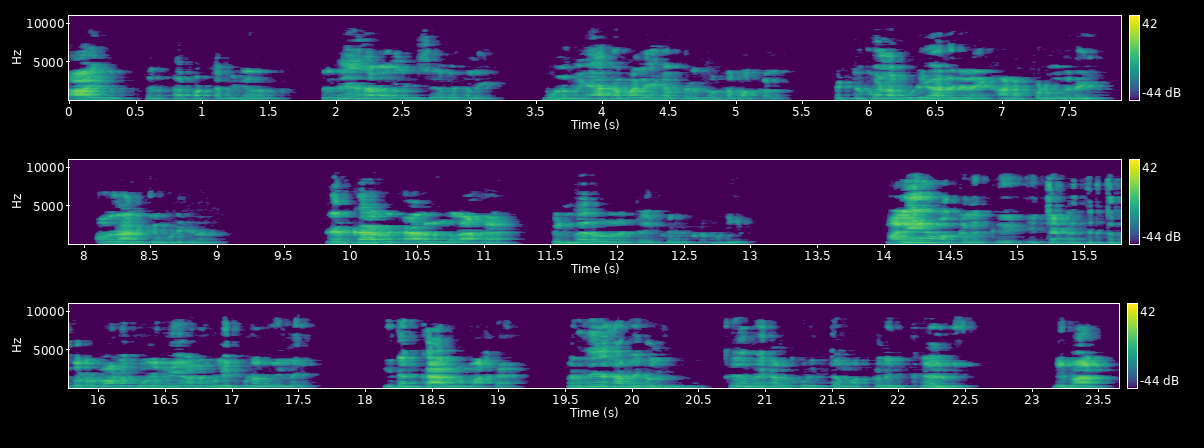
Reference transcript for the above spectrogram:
ஆயினும் திருத்தப்பட்ட பின்னரும் பிரதேச சபைகளின் சேவைகளை முழுமையாக மலையக பெருந்தோட்ட மக்கள் பெற்றுக்கொள்ள முடியாத நிலை காணப்படுவதனை அவதானிக்க முடிகிறது. இதற்கான காரணங்களாக பின்வருவனத்தை குறிப்பிட முடியும். மலையக மக்களுக்கு இச்சட்ட திருத்தம் தொடர்பான முழுமையான விழிப்புணர்வு இல்லை. இதன் காரணமாக பிரதேச சபைகளின் சேவைகள் குறித்த மக்களின் கேள்வி டிமாண்ட்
